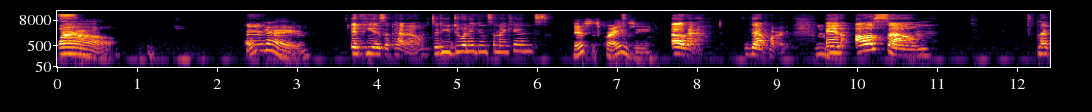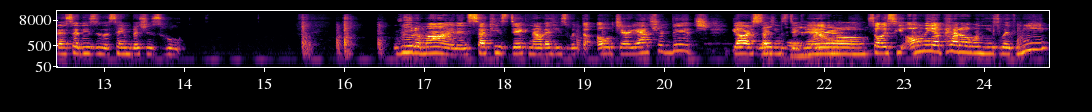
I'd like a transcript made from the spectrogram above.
Wow. Okay. If he is a pedo, did he do anything to my kids? This is crazy. Okay, that part. Mm. And also, like I said, these are the same bitches who root of mine and suck his dick now that he's with the old geriatric bitch. Y'all are sucking his dick now. So is he only a pedo when he's with me,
